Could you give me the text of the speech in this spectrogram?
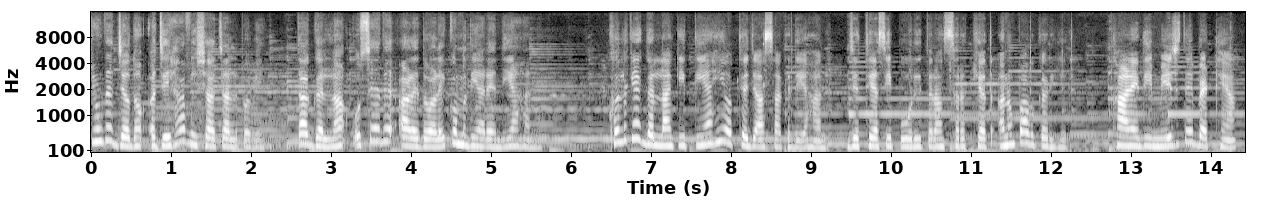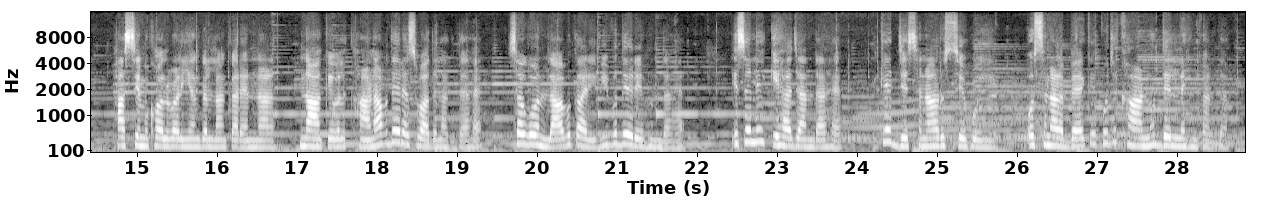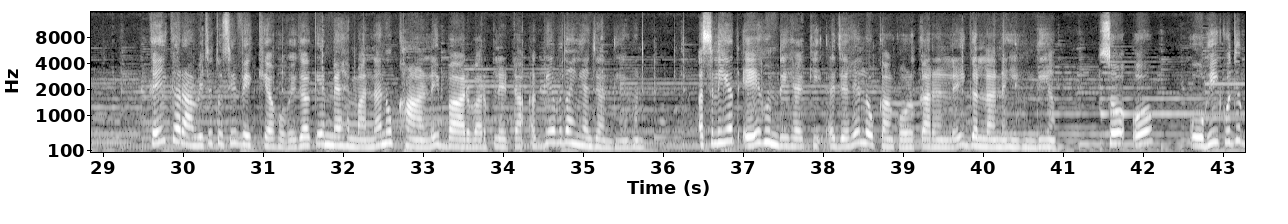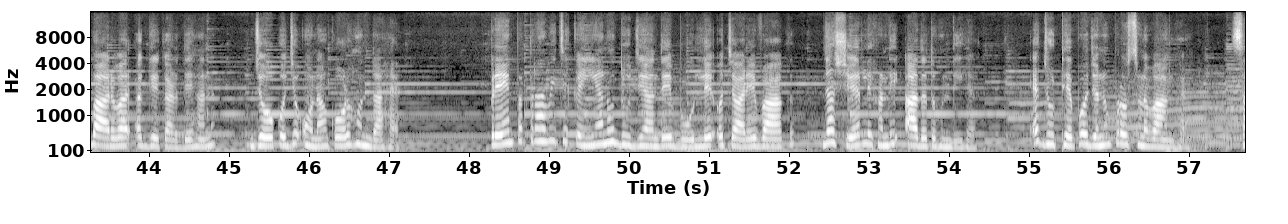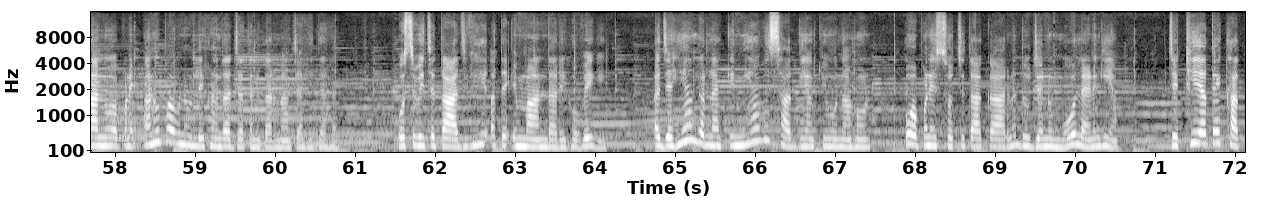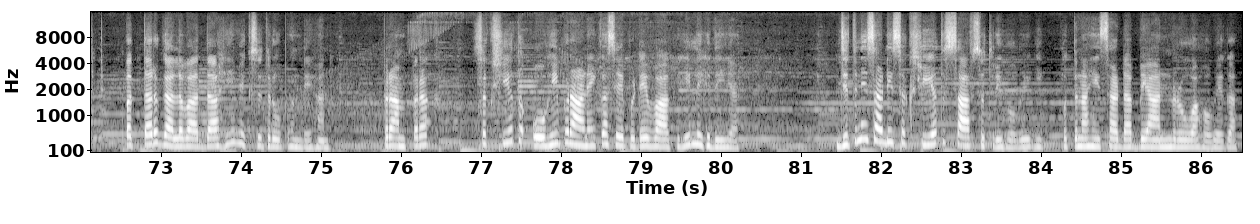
ਕਿਉਂਕਿ ਜਦੋਂ ਅਜਿਹਾ ਵਿਸ਼ਾ ਚੱਲ ਪਵੇ, ਤਾਂ ਗੱਲਾਂ ਉਸੇ ਦੇ ਆਲੇ ਦੁਆਲੇ ਘੁੰਮਦੀਆਂ ਰਹਿੰਦੀਆਂ ਹਨ। ਖੁੱਲ ਕੇ ਗੱਲਾਂ ਕੀਤੀਆਂ ਹੀ ਉੱਥੇ ਜਾ ਸਕਦੀਆਂ ਹਨ, ਜਿੱਥੇ ਅਸੀਂ ਪੂਰੀ ਤਰ੍ਹਾਂ ਸੁਰੱਖਿਅਤ ਅਨੁਭਵ ਕਰੀਏ। ਖਾਣੇ ਦੀ ਮੇਜ਼ ਤੇ ਬੈਠਿਆਂ ਹਾਸੇ ਮਖੌਲ ਵਾਲੀਆਂ ਗੱਲਾਂ ਕਰਨ ਨਾਲ ਨਾ ਕੇਵਲ ਖਾਣਾ ਵਧੇਰੇ ਸਵਾਦ ਲੱਗਦਾ ਹੈ, ਸਗੋਂ ਲਾਭਕਾਰੀ ਵੀ ਵਧੇਰੇ ਹੁੰਦਾ ਹੈ। ਇਸ ਲਈ ਕਿਹਾ ਜਾਂਦਾ ਹੈ ਕਿ ਜਿਸ ਨਾਲ ਰੁੱਸੇ ਹੋਈਏ, ਉਸ ਨਾਲ ਬਹਿ ਕੇ ਕੁਝ ਖਾਣ ਨੂੰ ਦਿਲ ਨਹੀਂ ਕਰਦਾ। ਕਈ ਘਰਾਂ ਵਿੱਚ ਤੁਸੀਂ ਵੇਖਿਆ ਹੋਵੇਗਾ ਕਿ ਮਹਿਮਾਨਾਂ ਨੂੰ ਖਾਣ ਲਈ ਬਾਰ-ਬਾਰ ਪਲੇਟਾਂ ਅੱਗੇ ਵਧਾਈਆਂ ਜਾਂਦੀਆਂ ਹਨ। ਅਸਲੀਅਤ ਇਹ ਹੁੰਦੀ ਹੈ ਕਿ ਅਜਿਹੇ ਲੋਕਾਂ ਕੋਲ ਕਰਨ ਲਈ ਗੱਲਾਂ ਨਹੀਂ ਹੁੰਦੀਆਂ। ਸੋ ਉਹ ਉਹੀ ਕੁਝ ਬਾਰ-ਬਾਰ ਅੱਗੇ ਕਰਦੇ ਹਨ, ਜੋ ਕੁਝ ਉਹਨਾਂ ਕੋਲ ਹੁੰਦਾ ਹੈ। ਪ੍ਰੇਮ ਪੱਤਰਾਂ ਵਿੱਚ ਕਈਆਂ ਨੂੰ ਦੂਜਿਆਂ ਦੇ ਬੋਲੇ, ਉਚਾਰੇ, ਵਾਕ ਜਾਂ ਸ਼ੇਰ ਲਿਖਣ ਦੀ ਆਦਤ ਹੁੰਦੀ ਹੈ। ਇਹ ਝੂਠੇ ਭੋਜਨ ਨੂੰ ਪਰੋਸਣ ਵਾਂਗ ਹੈ। ਸਾਨੂੰ ਆਪਣੇ ਅਨੁਭਵ ਨੂੰ ਲਿਖਣ ਦਾ ਯਤਨ ਕਰਨਾ ਚਾਹੀਦਾ ਹੈ। ਉਸ ਵਿੱਚ ਤਾਜ਼ਗੀ ਅਤੇ ਇਮਾਨਦਾਰੀ ਹੋਵੇਗੀ। ਅਜਿਹੀਆਂ ਗੱਲਾਂ ਕਿੰਨੀਆਂ ਵੀ ਸਾਦੀਆਂ ਕਿਉਂ ਨਾ ਹੋਣ, ਉਹ ਆਪਣੀ ਸੁੱਚਤਾ ਕਾਰਨ ਦੂਜੇ ਨੂੰ ਮੋਹ ਲੈਣਗੀਆਂ। ਚਿੱਠੀ ਅਤੇ ਖਤ ਪੱਤਰ ਗੱਲਬਾਤ ਦਾ ਹੀ ਵਿਕਸਿਤ ਰੂਪ ਹੁੰਦੇ ਹਨ। ਪਰੰਪਰਕ ਸ਼ਖਸੀਅਤ ਉਹੀ ਪੁਰਾਣੇ ਘਸੇ ਪਟੇ ਵਾਕ ਹੀ ਲਿਖਦੀ ਹੈ। ਜਿਤਨੀ ਸਾਡੀ ਸ਼ਖਸੀਅਤ ਸਾਫ਼ ਸੁਥਰੀ ਹੋਵੇਗੀ, ਉਤਨਾ ਹੀ ਸਾਡਾ ਬਿਆਨ ਨਰੋਆ ਹੋਵੇਗਾ।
